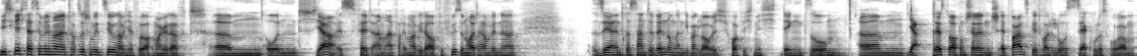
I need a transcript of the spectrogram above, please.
ich kriege das ziemlich mit einer toxischen Beziehung, habe ich ja früher auch mal gedacht. Ähm, und ja, es fällt einem einfach immer wieder auf die Füße. Und heute haben wir eine sehr interessante Wendung, an die man, glaube ich, häufig nicht denkt. So, ähm, ja, Selbstbehauptungs-Challenge Advanced geht heute los. Sehr cooles Programm.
